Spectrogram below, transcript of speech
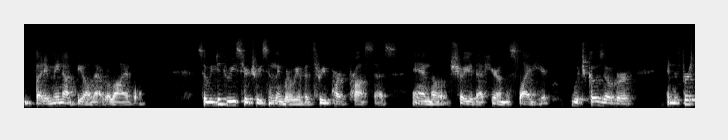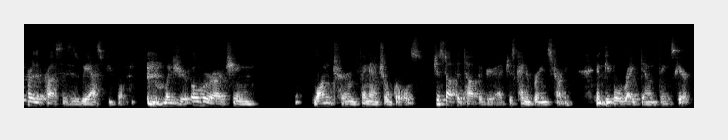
but it may not be all that reliable. So we did research recently where we have a three part process, and I'll show you that here on the slide here, which goes over. And the first part of the process is we ask people, what is your overarching long term financial goals? Just off the top of your head, just kind of brainstorming. And people write down things here.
